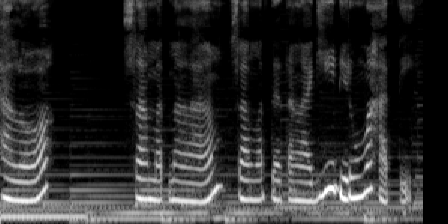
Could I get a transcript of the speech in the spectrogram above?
Halo, selamat malam, selamat datang lagi di Rumah Hati.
